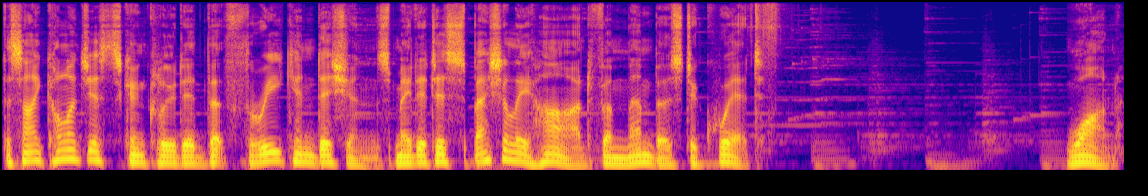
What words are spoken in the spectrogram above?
the psychologists concluded that three conditions made it especially hard for members to quit. 1.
